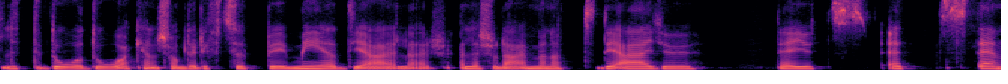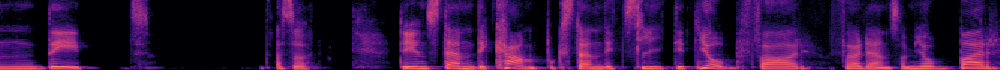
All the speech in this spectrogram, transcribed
lite då och då kanske om det lyfts upp i media eller, eller sådär men att det är ju, det är ju ett, ett ständigt alltså det är en ständig kamp och ständigt slitigt jobb för, för den som jobbar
